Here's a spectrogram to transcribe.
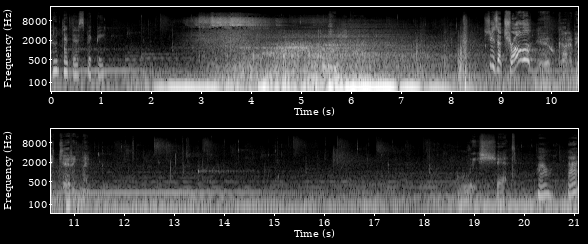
Who did this, Bigby? She's a troll? You gotta be kidding me. Holy shit. Well, that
